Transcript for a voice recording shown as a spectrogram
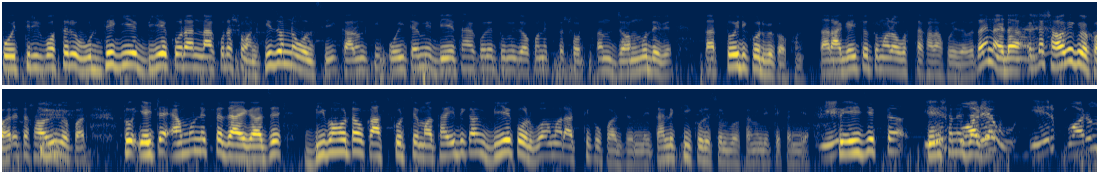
পঁয়ত্রিশ বছরের ঊর্ধ্বে গিয়ে বিয়ে করা না করা সমান। কি জন্য বলছি? কারণ কি ওই টাইমে বিয়ে থা করে তুমি যখন একটা সন্তান জন্ম দেবে তার তৈরি করবে কখন? তার আগেই তো তোমার অবস্থা খারাপ হয়ে যাবে তাই না? এটা একটা স্বাভাবিক ব্যাপার এটা স্বাভাবিক ব্যাপার। তো এইটা এমন একটা জায়গা যে বিবাহটাও কাজ করছে মাথায় এদিকে আমি বিয়ে করব আমার আর্থিক উপার্জন নেই তাহলে কি করে চলবো ফ্যামিলিটাকে নিয়ে? তো এই যে একটা টেনশনের জায়গা এরপরেও এরপরেও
